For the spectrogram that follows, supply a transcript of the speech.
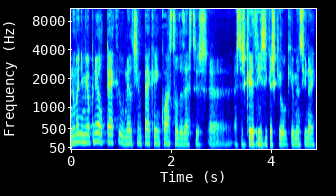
na minha opinião, ele peca, o MailChimp peca em quase todas estas, uh, estas características que eu, que eu mencionei.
